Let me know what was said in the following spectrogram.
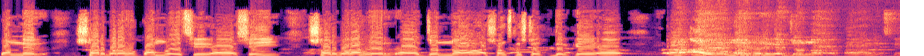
পণ্যের সরবরাহ কম রয়েছে সেই সরবরাহের জন্য সংশ্লিষ্টদেরকে আরও মনিটরিং এর জন্য তারা হচ্ছে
